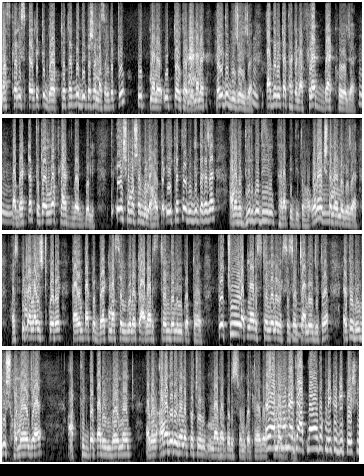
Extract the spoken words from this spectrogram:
মাঝখানে স্পাইনটা একটু গর্ত থাকবে দুই পাশে মাসেলটা একটু মানে উত্তল থাকবে মানে হেলদি বুঝেই যায়। তাদের এটা থাকে না ফ্ল্যাট ব্যাক হয়ে যায়। বা ব্যাকটা টোটাল আমরা ফ্ল্যাট ব্যাক বলি। তো এই সমস্যাগুলো হয়। তো এই ক্ষেত্রে রোগীর দেখা যায় আমাদের দীর্ঘদিন থেরাপি দিতে হয়। অনেক সময় লেগে যায়। হসপিটালাইজড করে কারণ তাকে ব্যাক মাসেল গুলোকে আবার স্ট্রেন্থেনিং করতে হয়। প্রচুর আপনার স্ট্রেন্থেনিং এক্সারসাইজ চালিয়ে যেতে হয়। এতে রোগীর সময় যায় আর্থিক ব্যাপার ইনভলভমেন্ট এবং আমাদের এখানে প্রচুর মেধা পরিশ্রম করতে হয় এবং আমার মনে হয় যে আপনারা তখন একটু ডিপ্রেশন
